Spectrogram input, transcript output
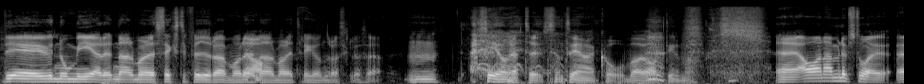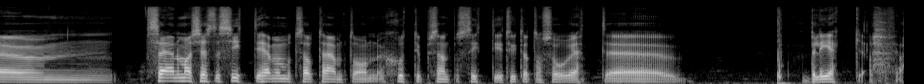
Det är ju nog mer närmare 64 än vad det är Ja. närmare 300 skulle jag säga. Mm. 300 000, 300 k bara rakt in. Eh, ja, nej men det förstår jag. Ehm, sen Manchester City hemma mot Southampton. 70% på City. Tyckte att de såg rätt eh, blek. Ja,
